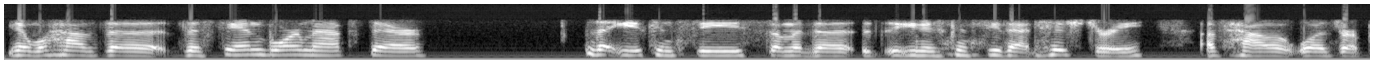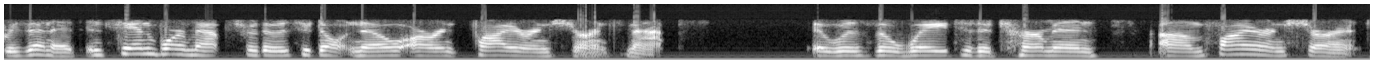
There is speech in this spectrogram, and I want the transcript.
you know, we'll have the, the Sanborn maps there that you can see some of the, you, know, you can see that history of how it was represented. And Sanborn maps, for those who don't know, are fire insurance maps. It was the way to determine um, fire insurance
